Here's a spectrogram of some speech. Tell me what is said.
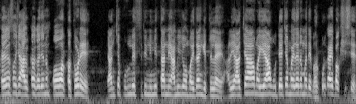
कैलासवासी अलका गजानन पवार कथोडे यांच्या पुण्यस्थिती निमित्ताने आम्ही जो मैदान घेतलेलं आहे. आणि याच्या या उद्याच्या मैदानामध्ये भरपूर काही बक्षीस आहेत.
